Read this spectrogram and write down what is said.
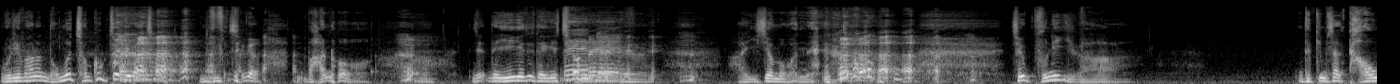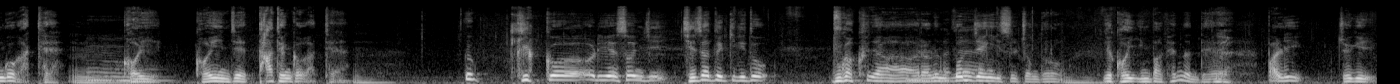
우리 반은 너무 적극적이라 참 문제가 많어. 어, 이제 내 얘기해도 되겠죠? 네, 네. 아, 잊어먹었네. 저 분위기가 느낌상 다 온 것 같아. 거의, 거의 이제 다 된 것 같아. 그 길거리에서 이제 제자들끼리도 누가 크냐라는 논쟁이 있을 정도로 이제 거의 임박했는데 빨리 저기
